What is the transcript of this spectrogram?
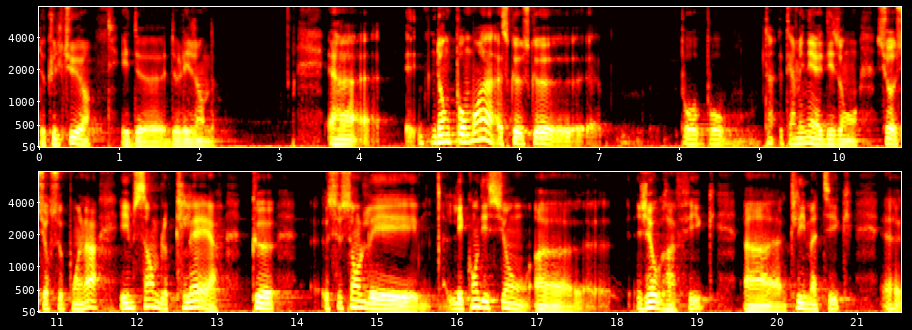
de cultures et de, de légendes. Donc pour moi, ce que, pour terminer, disons, sur, sur ce point-là, il me semble clair que ce sont les, les conditions euh, géographiques, euh, climatiques, euh,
